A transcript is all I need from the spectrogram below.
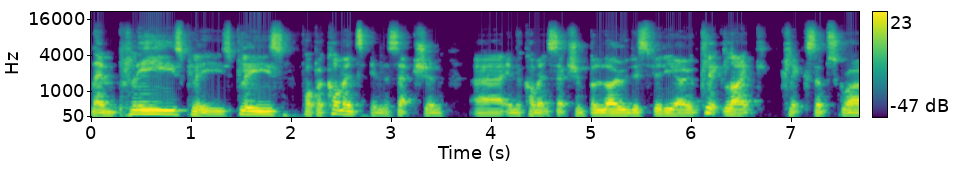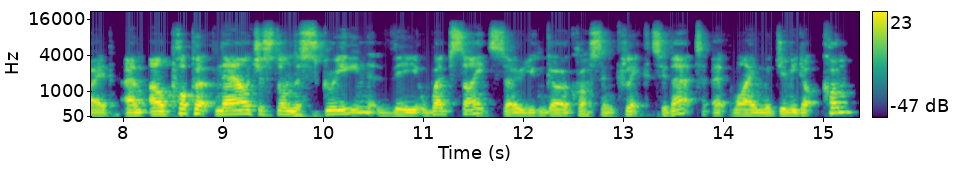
then please, please, please pop a comment in the section. Uh, in the comment section below this video, click like, click subscribe. Um, I'll pop up now just on the screen the website, so you can go across and click to that at winewithjimmy.com.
